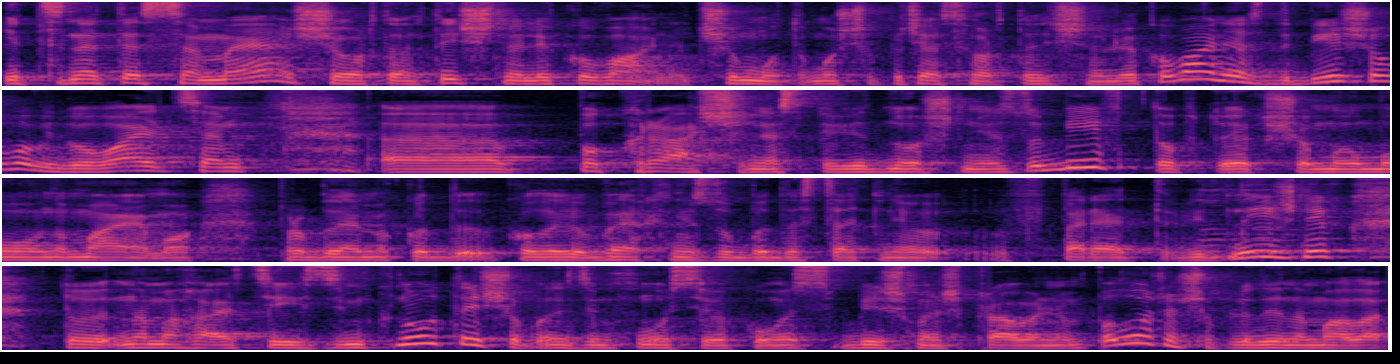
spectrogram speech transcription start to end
І це не те саме, що ортодонтичне лікування. Чому? Тому що під час ортодонтичного лікування здебільшого відбувається е, покращення співвідношення зубів. Тобто, якщо ми умовно маємо проблеми, коли- верхні зуби достатньо вперед від нижніх, то намагаються їх зімкнути, щоб вони зімкнулися в якомусь більш-менш правильному положенні, щоб людина мала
